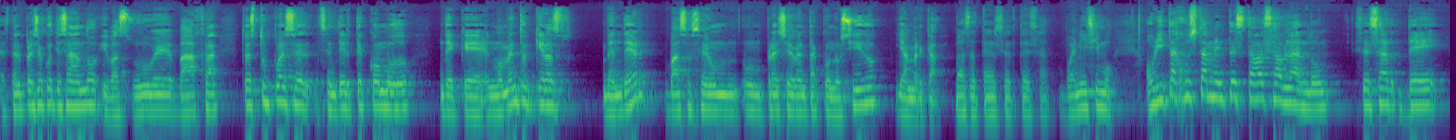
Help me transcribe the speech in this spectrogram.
está el precio cotizando y va, sube, baja. Entonces tú puedes sentirte cómodo de que el momento que quieras vender, vas a hacer un, precio de venta conocido y a mercado. Vas a tener certeza. Buenísimo. Ahorita justamente estabas hablando, César, de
